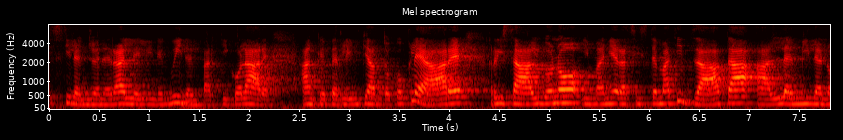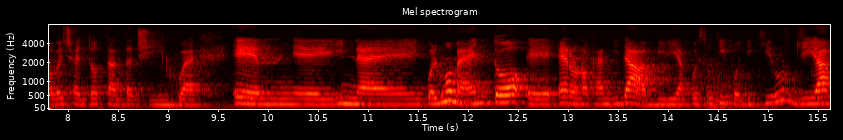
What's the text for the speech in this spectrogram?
stile in generale le linee guida, in particolare anche per l'impianto cocleare, risalgono in maniera sistematizzata al 1985 e mm, in, eh, in quel momento eh, erano candidabili a questo tipo di chirurgia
